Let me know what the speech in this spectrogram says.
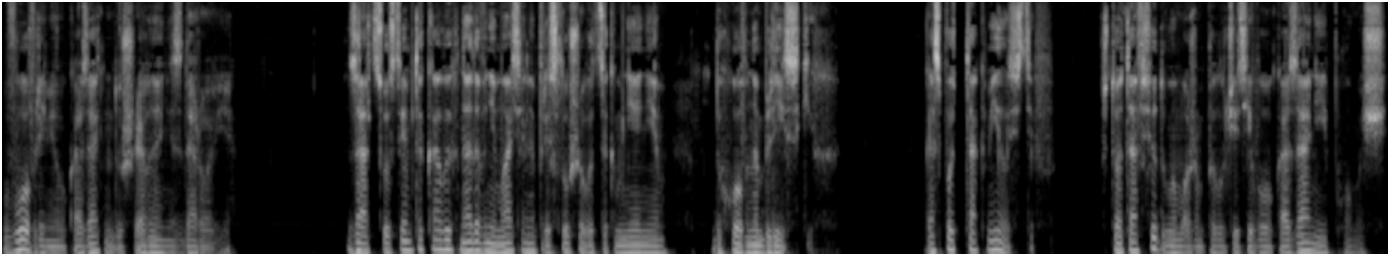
вовремя указать на душевное нездоровье. За отсутствием таковых надо внимательно прислушиваться к мнениям духовно близких. Господь так милостив, что отовсюду мы можем получить Его указания и помощь,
